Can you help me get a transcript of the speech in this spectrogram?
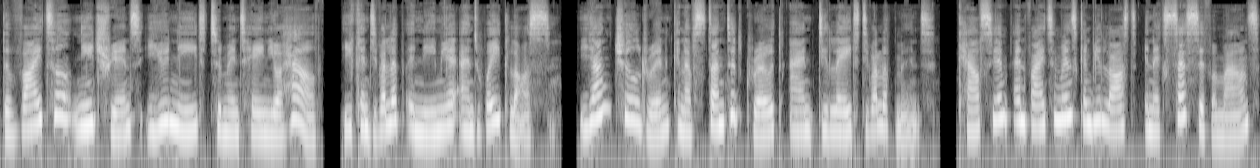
the vital nutrients you need to maintain your health. You can develop anemia and weight loss. Young children can have stunted growth and delayed development. Calcium and vitamins can be lost in excessive amounts,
